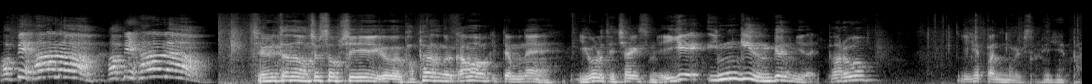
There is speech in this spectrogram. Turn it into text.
I feel hot now. I feel hot now. 제가 일단은 어쩔 수 없이 그 밥하는 걸 까먹었기 때문에 이걸로 대체하겠습니다. 이게 임기응변입니다. 바로 이 햇반 먹겠습니다. 이 햇반.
